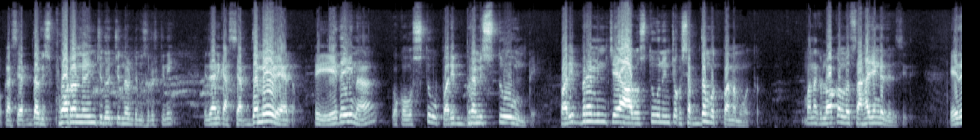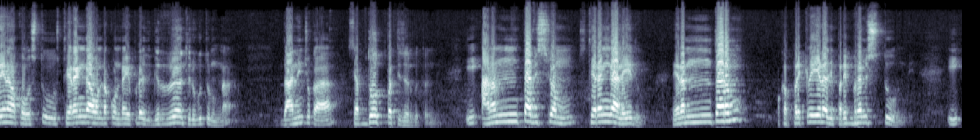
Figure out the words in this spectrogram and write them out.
ఒక శబ్ద విస్ఫోటన నుంచి ఇది వచ్చింది ఉంటుంది సృష్టిని. నిజానికి ఆ శబ్దమే వేదం. అంటే ఏదైనా ఒక వస్తువు పరిభ్రమిస్తూ ఉంటే పరిభ్రమించే ఆ వస్తువు నుంచి ఒక శబ్దం ఉత్పన్నమవుతుంది. మనకు లోకంలో సహజంగా తెలిసింది. ఏదైనా ఒక వస్తువు స్థిరంగా ఉండకుండా ఎప్పుడు అది గిర్ర తిరుగుతున్నా దాని నుంచి ఒక శబ్దోత్పత్తి జరుగుతుంది. ఈ అనంత విశ్వం స్థిరంగా లేదు. నిరంతరం ఒక ప్రక్రియలో అది పరిభ్రమిస్తూ ఉంది. ఈ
